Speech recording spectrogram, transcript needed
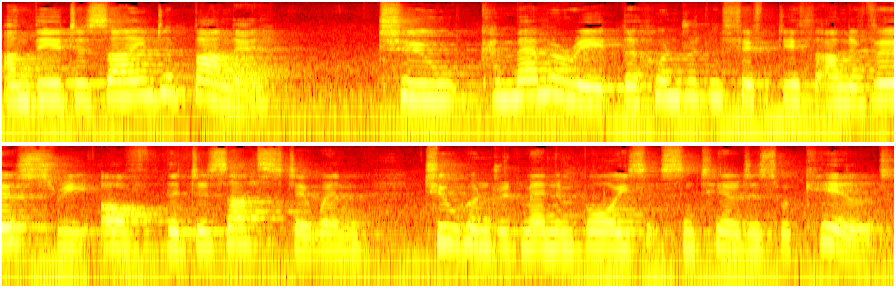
and they designed a banner to commemorate the 150th anniversary of the disaster when 200 men and boys at St Hilda's were killed.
